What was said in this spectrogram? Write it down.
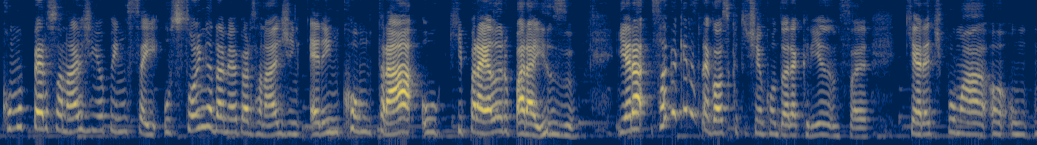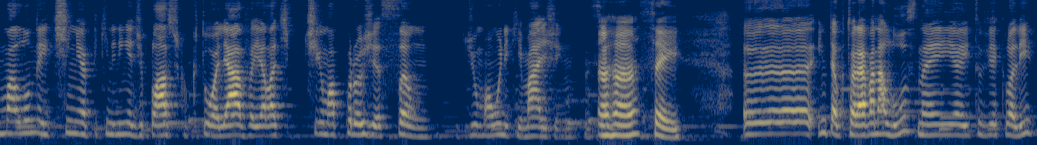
como personagem, eu pensei, o sonho da minha personagem era encontrar o que pra ela era o paraíso. E era, sabe aqueles negócios que tu tinha quando era criança? Que era tipo uma, um- uma lunetinha pequenininha de plástico que tu olhava e ela tipo, tinha uma projeção de uma única imagem? assim? Aham, sei. Ah, então, que tu olhava na luz, né? E aí tu via aquilo ali.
